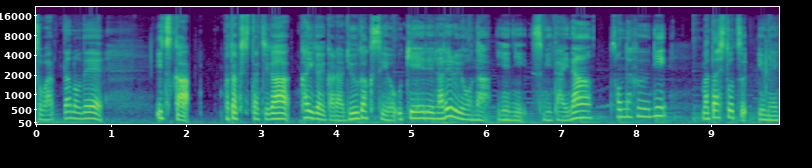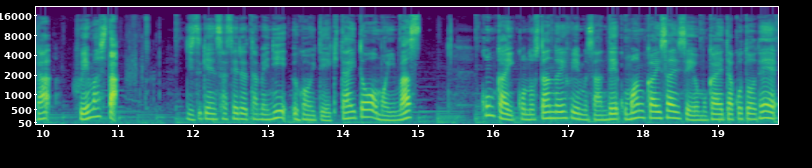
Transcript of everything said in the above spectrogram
教わったのでいつか私たちが海外から留学生を受け入れられるような家に住みたいなそんな風にまた一つ夢が増えました。実現させるために動いていきたいと思います。今回このスタンド FM さんで5万回再生を迎えたことで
